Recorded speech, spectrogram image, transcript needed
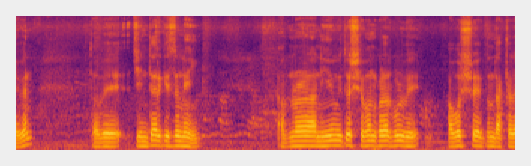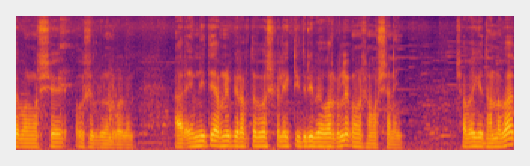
নেবেন। তবে চিন্তার কিছু নেই। আপনারা নিয়মিত সেবন করার পূর্বে অবশ্যই একজন ডাক্তারের পরামর্শে ওষুধ গ্রহণ করবেন। আর এমনিতে আপনি প্রাপ্তবয়স্ক একটি দুটি ব্যবহার করলে কোনো সমস্যা নেই। সবাইকে ধন্যবাদ।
